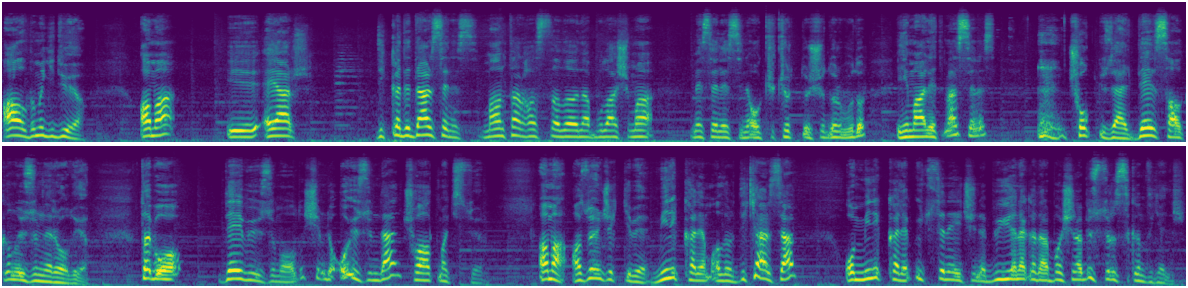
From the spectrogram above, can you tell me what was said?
Aldı mı gidiyor. Ama e, eğer dikkat ederseniz mantar hastalığına bulaşma meselesini o kükürttür şudur budur ihmal etmezseniz çok güzel dev salkım üzümleri oluyor. Tabii o dev bir üzüm oldu. Şimdi o üzümden çoğaltmak istiyorum. Ama az önceki gibi minik kalem alır dikersem o minik kalem 3 sene içinde büyüyene kadar başına bir sürü sıkıntı gelir.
